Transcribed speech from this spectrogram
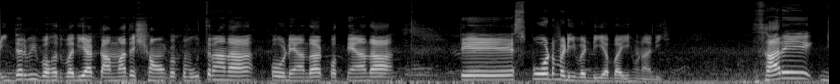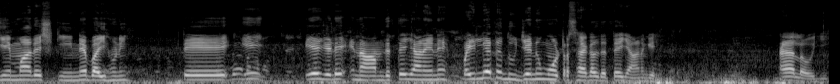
ਇੱਧਰ ਵੀ ਬਹੁਤ ਵਧੀਆ ਕੰਮ ਆ ਤੇ ਸ਼ੌਂਕ ਕਬੂਤਰਾਂ ਦਾ, ਘੋੜਿਆਂ ਦਾ, ਕੁੱਤਿਆਂ ਦਾ। ਤੇ ਸਪੋਰਟ ਬੜੀ ਵੱਡੀ ਆ ਬਾਈ ਹੁਣਾਂ ਦੀ। ਸਾਰੇ ਗੇਮਾਂ ਦੇ ਸ਼ਕੀਨ ਨੇ ਬਾਈ ਹੁਣੀ। ਤੇ ਇਹ ਇਹ ਜਿਹੜੇ ਇਨਾਮ ਦਿੱਤੇ ਜਾਣੇ ਨੇ, ਪਹਿਲੇ ਤੇ ਦੂਜੇ ਨੂੰ ਮੋਟਰਸਾਈਕਲ ਦਿੱਤੇ ਜਾਣਗੇ। ਇਹ ਲਓ ਜੀ,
